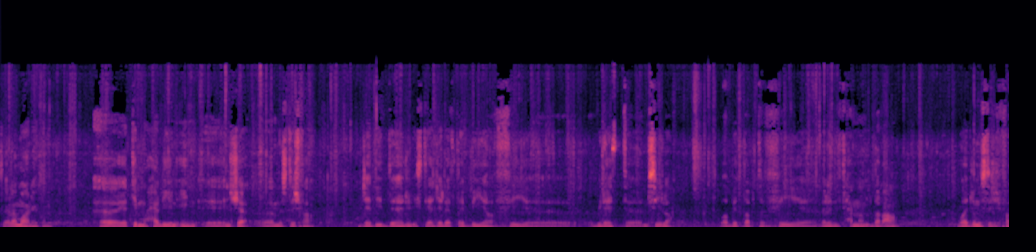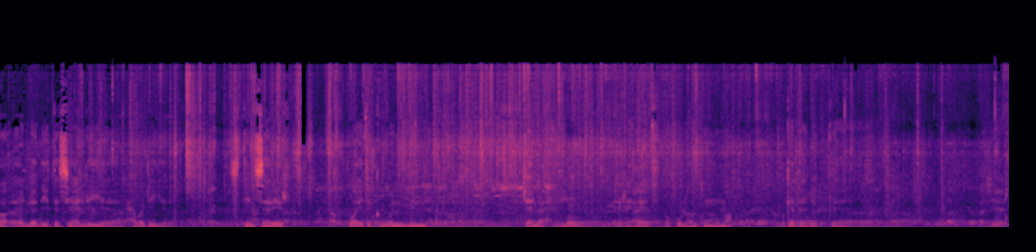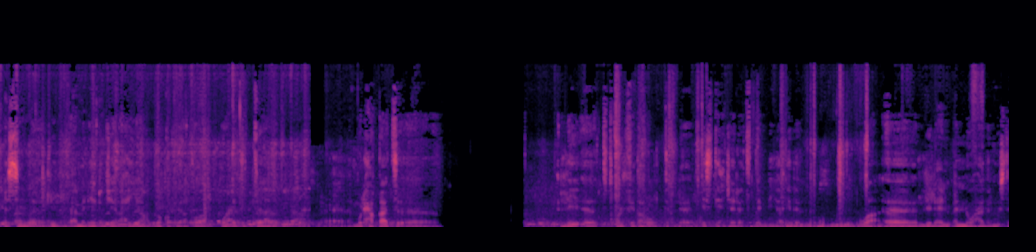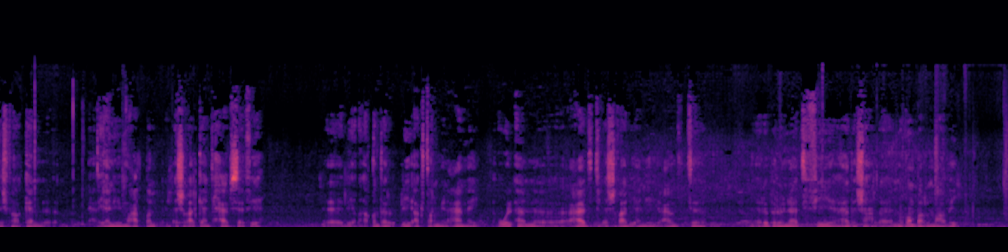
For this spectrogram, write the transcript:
السلام عليكم. آه، يتم حاليا آه، إنشاء آه، مستشفى جديد للاستعجالات الطبية في ولاية مسيلة وبالضبط في بلدية حمام الضلعة. وهذا المستشفى الذي يتسع لحوالي 60 سرير ويتكون من جناح لرعاية الطفولة والأمومة. وكذلك قسم للعمليات الجراحية بوقف الأطوار وعدة آه، ملحقات آه، اللي آه، تدخل في ضرورة الاستعجالات الطبية إذا وللعلم أنه هذا المستشفى كان يعني معطل الأشغال كانت حابسة فيه لأقدر لأكثر من عامين والآن عادت الأشغال يعني عادت ريبرونات في هذا شهر آه، نوفمبر الماضي.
